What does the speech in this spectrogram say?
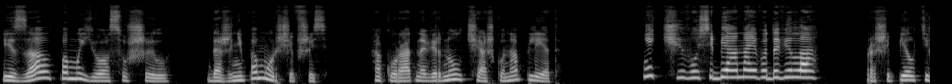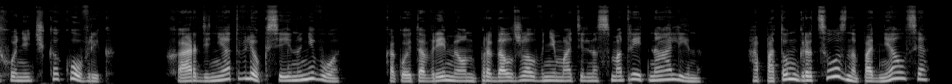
и залпом ее осушил, даже не поморщившись. Аккуратно вернул чашку на плед. «Ничего себе она его довела!» — прошипел тихонечко коврик. Харди не отвлекся и на него. Какое-то время он продолжал внимательно смотреть на Алин — а потом грациозно поднялся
